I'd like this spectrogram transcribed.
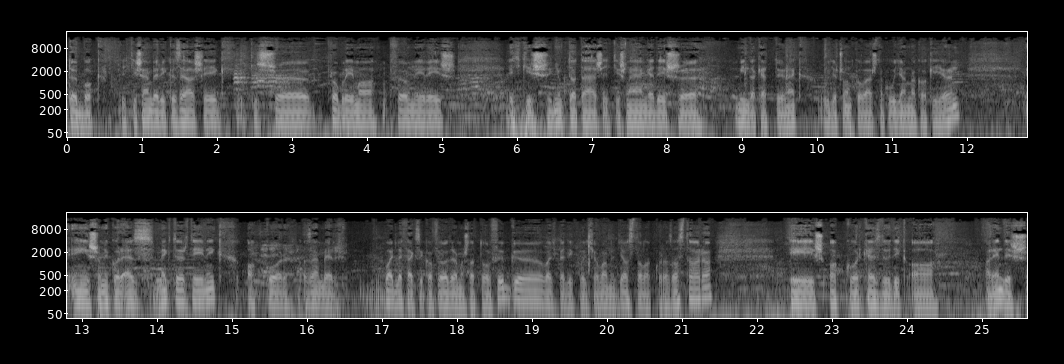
több ok, egy kis emberi közelség, egy kis uh, probléma fölmérés, egy kis nyugtatás, egy kis leengedés uh, mind a kettőnek, úgy a csontkovácsnak, úgy annak, aki jön. És amikor ez megtörténik, akkor az ember vagy lefekszik a földre, most attól függ, vagy pedig, hogyha van egy asztal, akkor az asztalra, és akkor kezdődik a, a rendes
